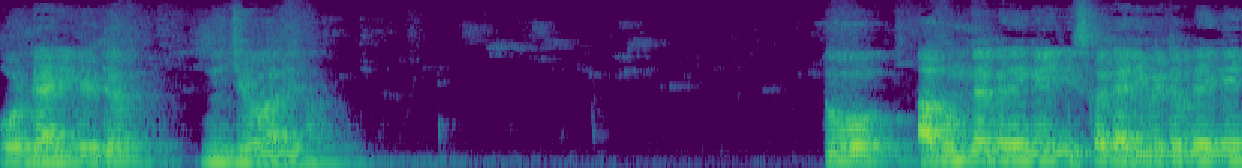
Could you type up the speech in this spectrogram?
और डेरिवेटिव नीचे वाले का। तो अब हम क्या करेंगे? इसका डेरिवेटिव लेंगे।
